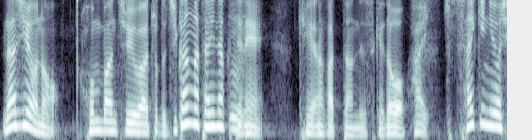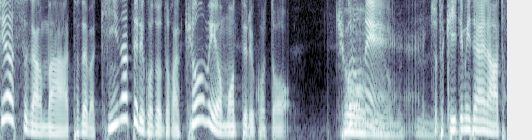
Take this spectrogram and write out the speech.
ラジオの本番中はちょっと時間が足りなくてね、聞けなかったんですけど、はい。ちょっと最近の吉安が、まあ、例えば気になってることとか、興味を持ってること、これをね、うんちょっと聞いてみたいなと。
